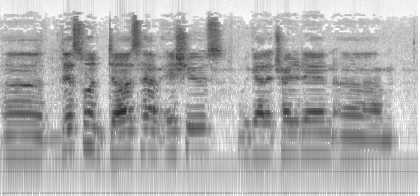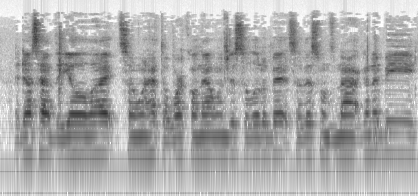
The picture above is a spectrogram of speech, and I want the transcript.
Uh, this one does have issues. We got it traded in. It does have the yellow light, so I'm going to have to work on that one just a little bit. So this one's not going to be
